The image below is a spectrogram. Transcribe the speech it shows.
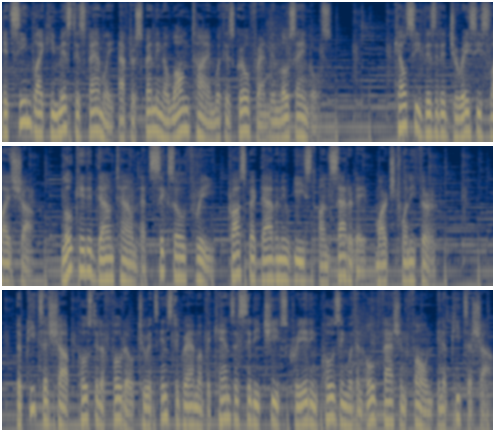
It seemed like he missed his family after spending a long time with his girlfriend in Los Angeles. Kelce visited Geraci Slice Shop, located downtown at 603 Prospect Avenue East on Saturday, March 23. The pizza shop posted a photo to its Instagram of the Kansas City Chiefs creating posing with an old-fashioned phone in a pizza shop.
